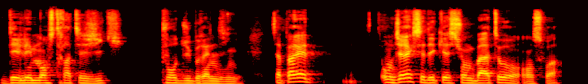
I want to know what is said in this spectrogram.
d'éléments stratégiques pour du branding. Ça paraît, on dirait que c'est des questions bateau en soi,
